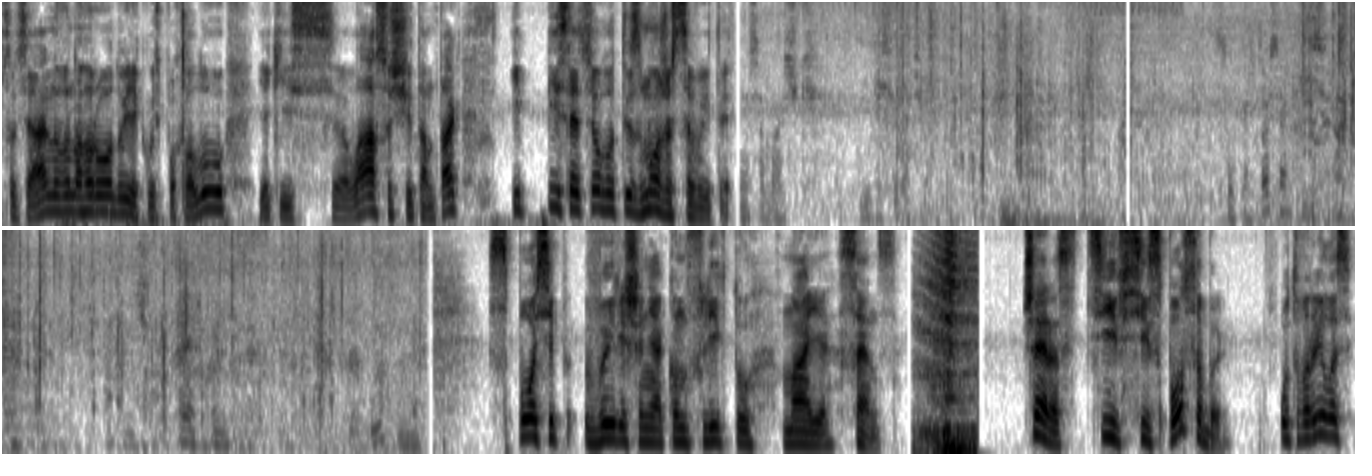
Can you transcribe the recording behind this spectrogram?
соціальну винагороду, якусь похвалу, якісь ласощі, там так. І після цього ти зможеш це вийти. собачки. Иди сюда. Супер, Тося. Отлично. Фрешку спосіб вирішення конфлікту має сенс. Через ці всі способи утворилось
